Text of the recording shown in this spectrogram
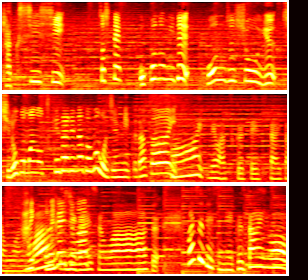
100cc そしてお好みでポン酢醤油白ごまのつけだれなどもご準備ください。はいでは作っていきたいと思います、はい、お願いします。まずですね具材を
